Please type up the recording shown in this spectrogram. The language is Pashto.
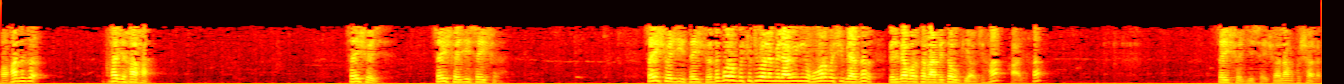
خانز خج ها ها صحیح شوی صحیح شوی جی صحیح شوی صحیح شوی جی صحیح شوی دا ګورم کو چټي ولا ملاویږي خو ور بشي بیا زر بل بیا ور سره رابطه وکیا چې ها حال ها صحیح شوی جی صحیح شوی الله خوشاله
